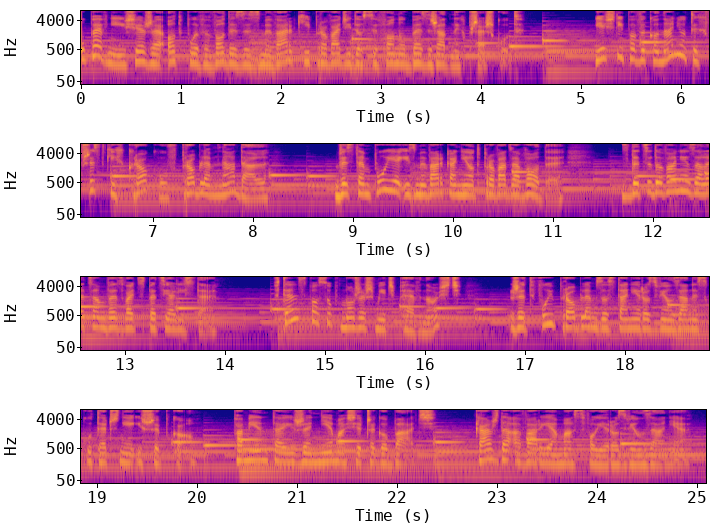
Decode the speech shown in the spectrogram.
Upewnij się, że odpływ wody ze zmywarki prowadzi do syfonu bez żadnych przeszkód. Jeśli po wykonaniu tych wszystkich kroków problem nadal występuje i zmywarka nie odprowadza wody, zdecydowanie zalecam wezwać specjalistę. W ten sposób możesz mieć pewność, że Twój problem zostanie rozwiązany skutecznie i szybko. Pamiętaj, że nie ma się czego bać. Każda awaria ma swoje rozwiązanie.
